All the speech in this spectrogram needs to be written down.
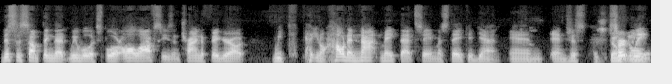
this is something that we will explore all offseason, trying to figure out we you know how to not make that same mistake again and and just certainly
